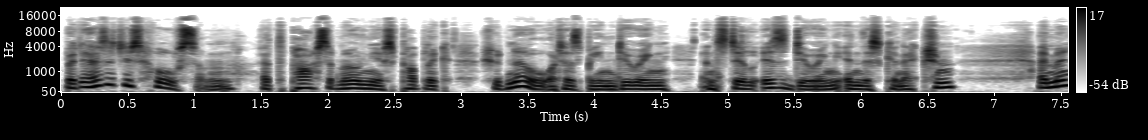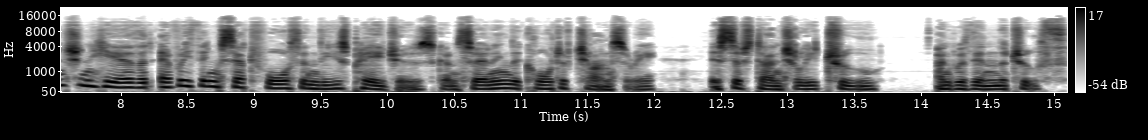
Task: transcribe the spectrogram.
But as it is wholesome that the parsimonious public should know what has been doing and still is doing in this connexion, I mention here that everything set forth in these pages concerning the Court of Chancery is substantially true and within the truth.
